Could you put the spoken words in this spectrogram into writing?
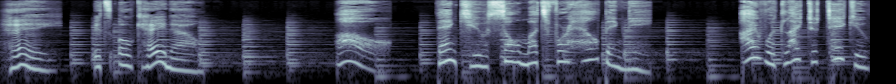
Hey, it's okay now. Oh, thank you so much for helping me. I would like to take you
